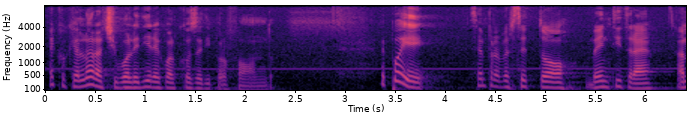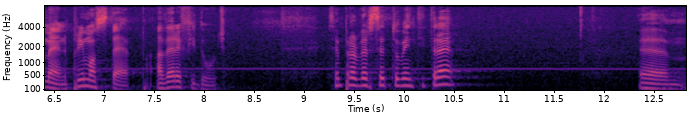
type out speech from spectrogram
Ecco che allora ci vuole dire qualcosa di profondo. E poi, sempre al versetto 23, amen, primo step, avere fiducia. Sempre al versetto 23, ehm,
